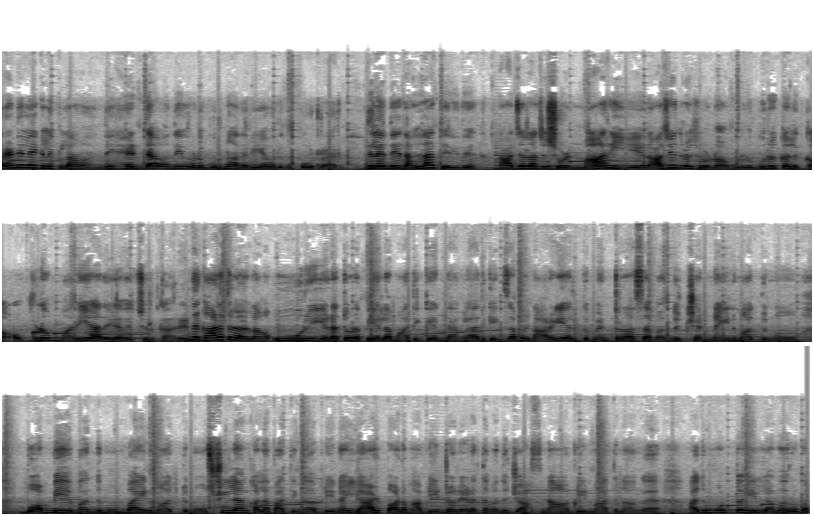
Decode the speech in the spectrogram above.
அறநிலைகளுக்கெல்லாம் வந்து ஹெட்டா வந்து இவரோட குருநாதரையே அவர் போடுறாரு. இதுல இருந்தே நல்லா தெரியுது ராஜராஜ சோழன் மாதிரியே ராஜேந்திர சோழன் அவங்களோட குருக்களுக்கு அவ்வளோ மரியாதையை வச்சிருக்காரு. இந்த காலத்துல எல்லாம் ஊர் இடத்தோட பேர்லாம் மாத்திக்கிட்டே இருந்தாங்களா? அதுக்கு எக்ஸாம்பிள் நிறைய இருக்கு. மெட்ராஸை வந்து சென்னைன்னு மாற்றணும் பாம்பே வந்து மும்பைன்னு மாற்றணும் ஸ்ரீலங்காவில் பார்த்தீங்க அப்படின்னா யாழ்ப்பாணம் அப்படின்ற ஒரு இடத்த வந்து ஜாஃப்னா அப்படின்னு மாற்றினாங்க அது மட்டும் இல்லாமல் ரொம்ப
